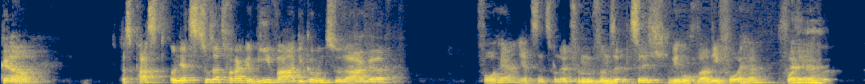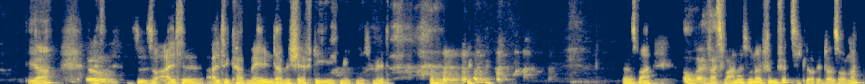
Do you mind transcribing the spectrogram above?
Genau. Das passt. Und jetzt Zusatzfrage, wie war die Grundzulage vorher? Jetzt sind es 175. Wie hoch war die vorher? Vorher? Äh, ja, ja. So, so, alte, alte Kamellen, da beschäftige ich mich nicht mit. das war, oh, was waren das? 145, glaube ich, oder so, ne?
